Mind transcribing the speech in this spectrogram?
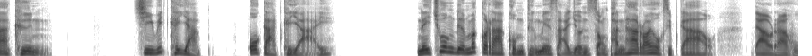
มากขึ้น ชีวิตขยับ โอกาสขยาย ในช่วงเดือนมกราคมถึงเมษายน 2569 ดาวราหู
